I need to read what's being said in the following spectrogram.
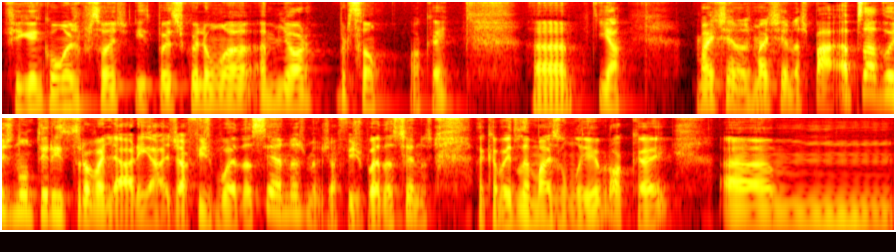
fiquem com as versões e depois escolham a, a melhor versão, ok? Uh, yeah. Mais cenas, mais cenas. Pá, apesar de hoje não ter ido trabalhar, yeah, já fiz bué das cenas, mas já fiz bué das cenas. Acabei de ler mais um livro, ok. Um,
